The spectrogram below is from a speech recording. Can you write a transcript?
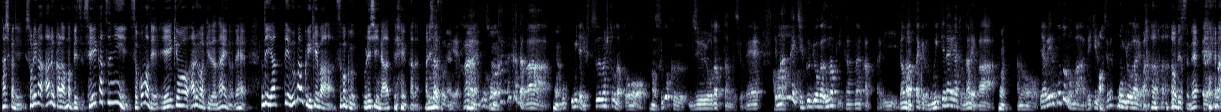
確かに、それがあるから、まあ別に生活にそこまで影響あるわけじゃないので、で、やってうまくいけば、すごく嬉しいなっていうかな、ありますね。おっしゃる通りではい。もうその考え方がうん、僕みたいに普通の人だとうん、すごく重要だったんですよね。で、万が一副業がうまくいかなかったり、頑張ったけど向いてないなとなればうん、あの、辞めることもまあできるんですよね。本業があれば。そうですね。えーまあ、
